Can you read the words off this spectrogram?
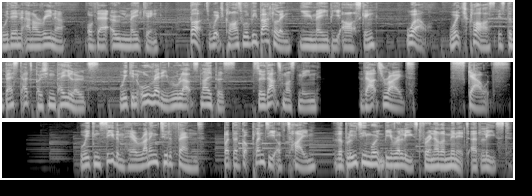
within an arena of their own making. But which class will be battling, you may be asking? Well, which class is the best at pushing payloads? We can already rule out snipers, so that must mean... That's right, scouts. We can see them here running to defend, but they've got plenty of time. The blue team won't be released for another minute at least.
